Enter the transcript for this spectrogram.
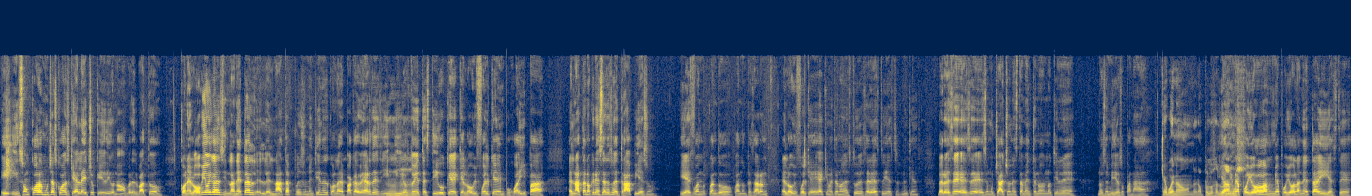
Y, y son cosas, muchas cosas que él ha hecho que yo digo, no, pero el vato, con el obvio, oiga, sin la neta, el, el- el nata, pues, ¿me entiendes? Con la de Pacas Verdes. Y, y yo estoy de testigo que, que el obvio fue el que empujó ahí para... El nata no quería hacer eso de trap y eso. Y es cuando, cuando, cuando empezaron, el obvio fue el que, "Ey, hay que meternos en estudio, hacer esto y esto, ¿me entiendes? Pero ese, ese, ese muchacho, honestamente, no, no tiene, no es envidioso para nada. Qué buena onda, ¿no? Pues lo Y saludamos. a mí me apoyó, a mí me apoyó, la neta, y este,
